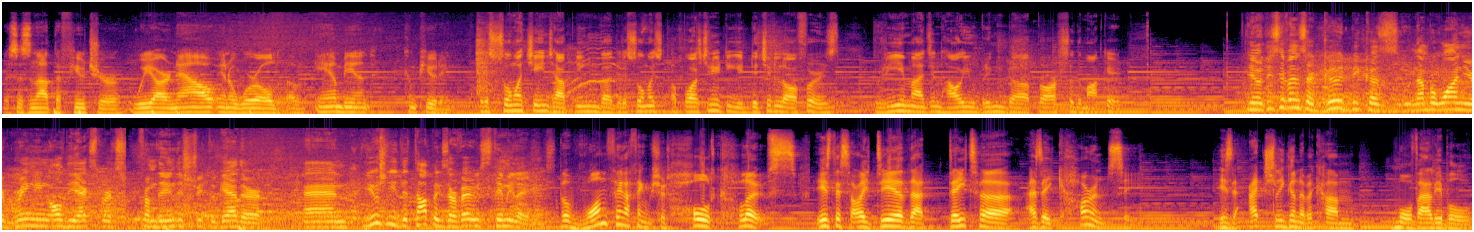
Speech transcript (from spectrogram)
This is not the future. We are now in a world of ambient computing. There is so much change happening, uh, there is so much opportunity digital offers to reimagine how you bring the products to the market. You know, these events are good because number one, you're bringing all the experts from the industry together and usually the topics are very stimulating. But one thing I think we should hold close is this idea that data as a currency is actually going to become more valuable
